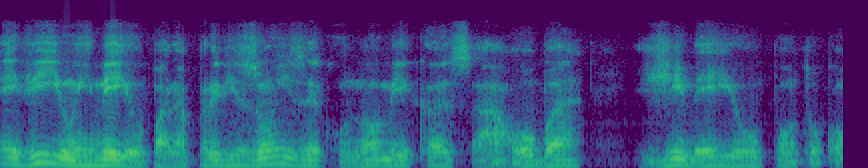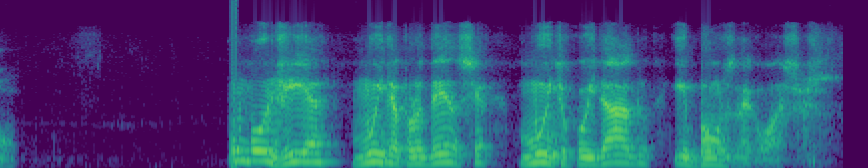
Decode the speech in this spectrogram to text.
envie um e-mail para previsioneseconômicas@gmail.com. Um bom dia, muita prudência, muito cuidado e bons negócios.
